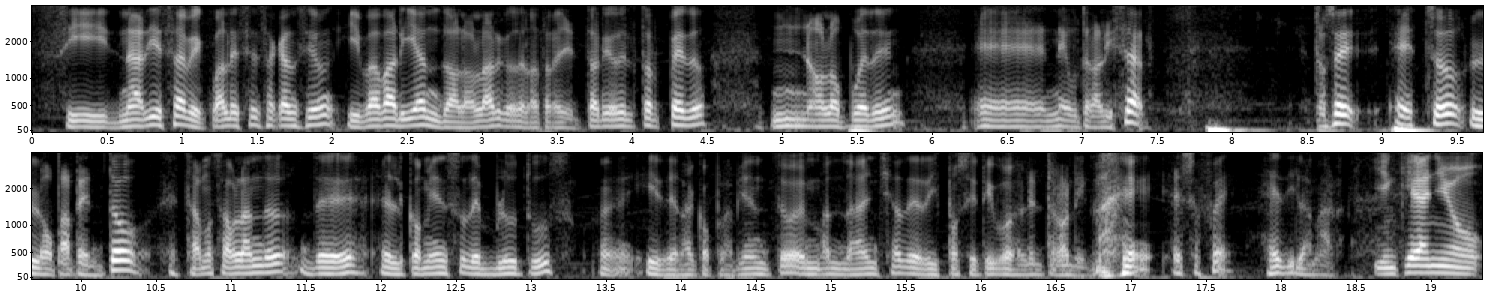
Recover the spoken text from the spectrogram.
Si nadie sabe cuál es esa canción y va variando a lo largo de la trayectoria del torpedo, no lo pueden eh, neutralizar. Entonces, esto lo patentó, estamos hablando del comienzo de Bluetooth eh, y del acoplamiento en banda ancha de dispositivos electrónicos. Eso fue Hedy Lamar. ¿Y en qué año?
